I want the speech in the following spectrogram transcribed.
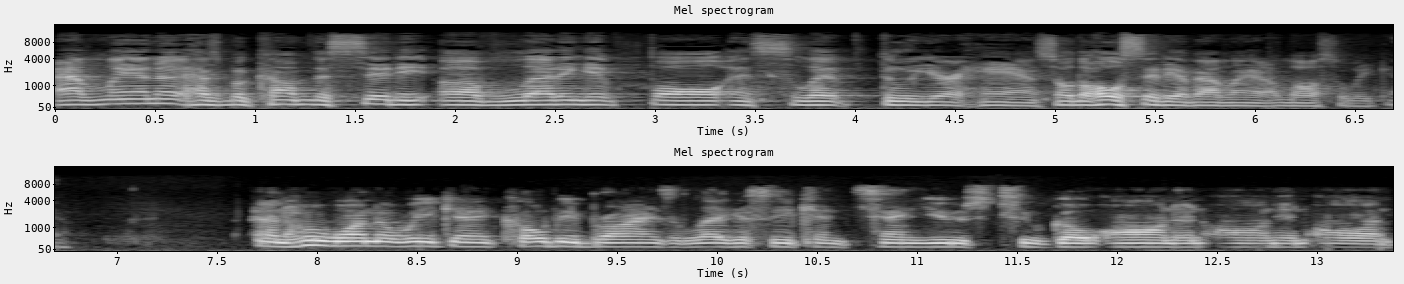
Atlanta has become the city of letting it fall and slip through your hands. So the whole city of Atlanta lost the weekend. And who won the weekend? Kobe Bryant's legacy continues to go on and on and on.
